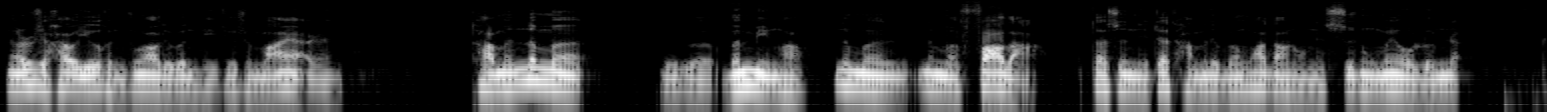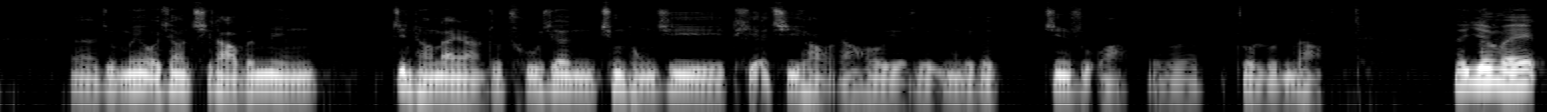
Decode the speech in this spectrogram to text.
那而且还有一个很重要的问题，就是玛雅人他们那么。这个文明哈，那么那么发达，但是呢，在他们的文化当中呢，始终没有轮子，呃，就没有像其他文明进程那样，就出现青铜器、铁器哈，然后也就用这个金属啊，这个做轮子哈。那因为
